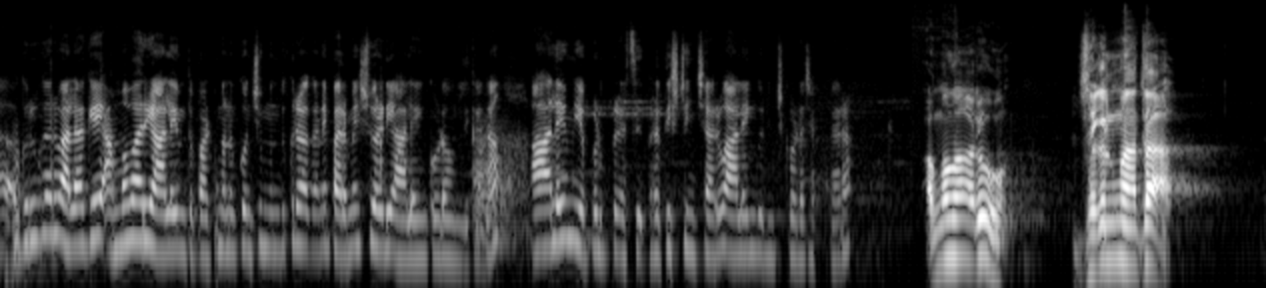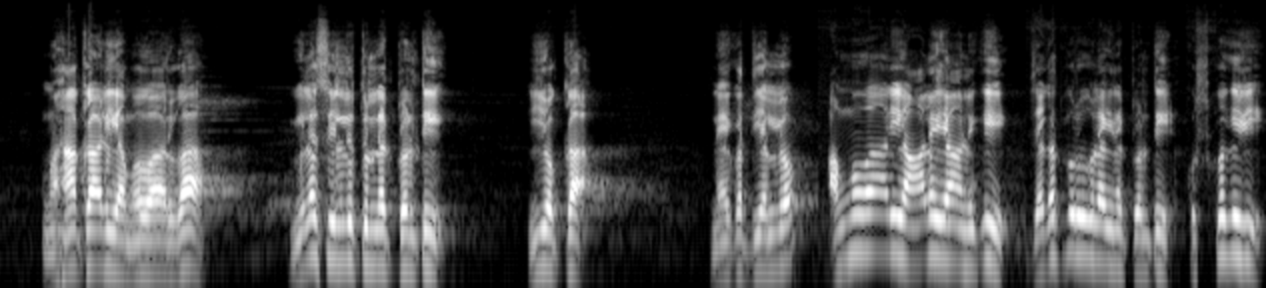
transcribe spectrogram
గురుగారు అలాగే అమ్మవారి ఆలయంతో పాటు మనం కొంచెం ముందుకు రాగానే పరమేశ్వరుడి ఆలయం కూడా ఉంది కదా? ఆ ఆలయం ఎప్పుడు ప్రసి- ప్రతిష్ఠించారు? ఆలయం గురించి కూడా చెప్తారా? అమ్మవారు జగన్మాత మహాకాళి అమ్మవారుగా విలసిల్లుతున్నటువంటి ఈ యొక్క నేపథ్యంలో అమ్మవారి ఆలయానికి జగద్గురువులైనటువంటి పుష్పగిరి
